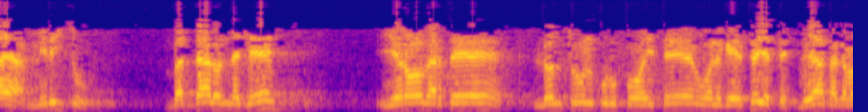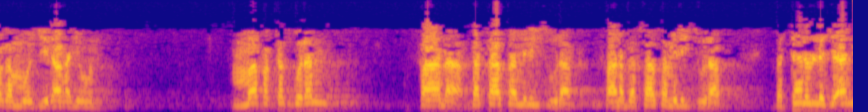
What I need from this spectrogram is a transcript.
آية مليسو بدال لجيه yeroo gartee loltuun kurfooytee wal geessee jette nuyaasaa gama gammoojjiidhaa kajuun maaf akkas godhan faana basaasaa miliisuudhaaf faana basaasaa miliisuudhaaf baddaa lolla je'an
